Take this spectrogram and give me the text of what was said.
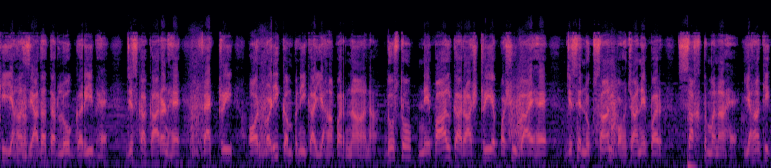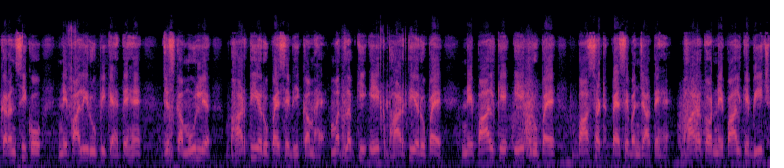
कि यहाँ ज़्यादातर लोग गरीब है, जिसका कारण है फैक्ट्री और बड़ी कंपनी का यहाँ पर न आना। दोस्तों, नेपाल का राष्ट्रीय पशु गाय है, जिसे नुकसान पहुँचाने पर सख्त मना है। यहाँ की करेंसी को नेपाली रूपी कहते हैं, जिसका मूल्य भारतीय रुपए से भी कम है। मतलब कि एक भारतीय रुपए नेपाल के एक रुपए बासठ पैसे बन जाते हैं। भारत और नेपाल के बीच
